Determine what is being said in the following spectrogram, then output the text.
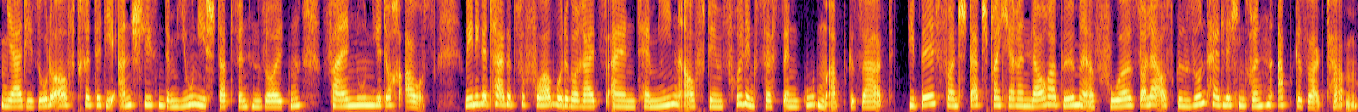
Ja, die Soloauftritte, die anschließend im Juni stattfinden sollten, fallen nun jedoch aus. Wenige Tage zuvor wurde bereits ein Termin auf dem Frühlingsfest in Guben abgesagt. Wie Bild von Stadtsprecherin Laura Böhme erfuhr, soll er aus gesundheitlichen Gründen abgesagt haben.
